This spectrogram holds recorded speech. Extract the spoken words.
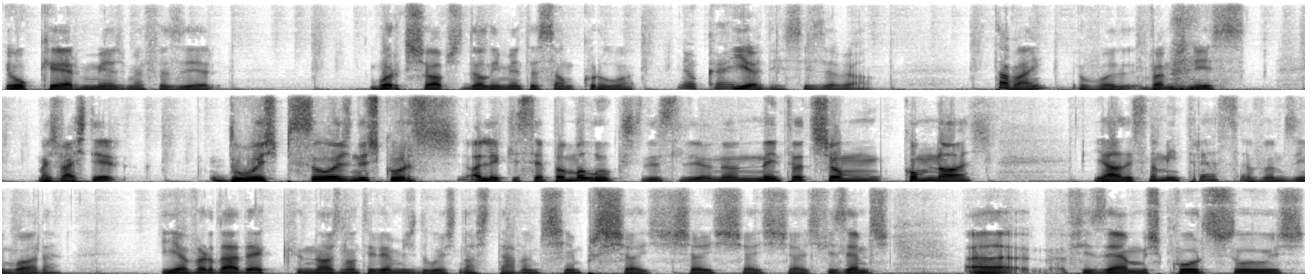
Eu quero mesmo é fazer workshops de alimentação crua. Ok. E eu disse, Isabel, está bem, eu vou, vamos nisso, mas vais ter duas pessoas nos cursos. Olha que isso é para malucos, disse-lhe eu, não, nem todos são como nós. E ela disse, não me interessa, vamos embora. E a verdade é que nós não tivemos duas, nós estávamos sempre cheios, cheios, cheios, cheios. Fizemos, ah, fizemos cursos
